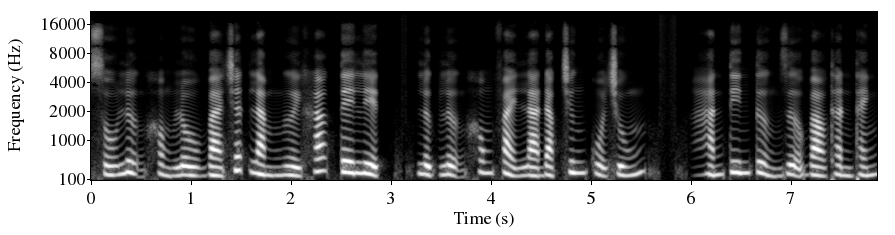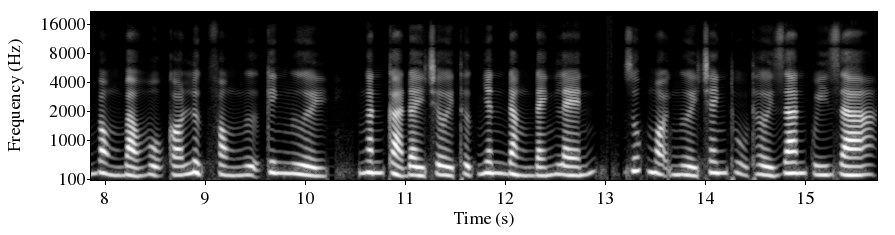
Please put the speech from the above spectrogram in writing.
số lượng khổng lồ và chất làm người khác tê liệt. Lực lượng không phải là đặc trưng của chúng. Hắn tin tưởng dựa vào thần thánh vòng bảo hộ có lực phòng ngự kinh người, ngăn cả đầy trời thực nhân đằng đánh lén, giúp mọi người tranh thủ thời gian quý giá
